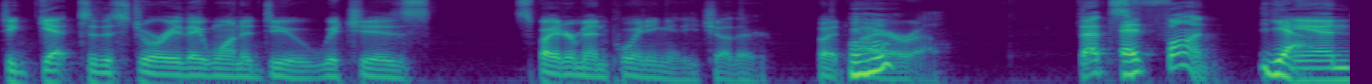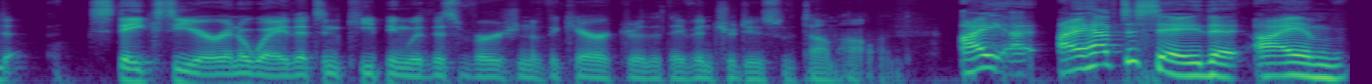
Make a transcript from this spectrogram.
to get to the story they want to do, which is Spider-Man pointing at each other, but Mhm. IRL. That's fun. Yeah. And stakesier in a way that's in keeping with this version of the character that they've introduced with Tom Holland. I, I I have to say that I am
